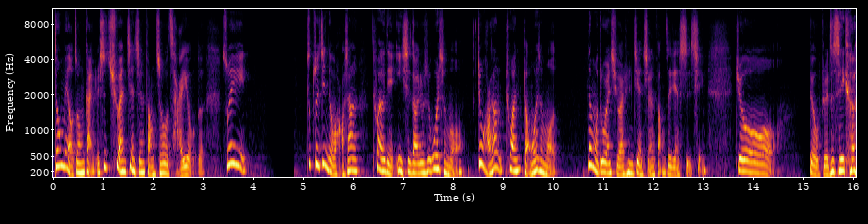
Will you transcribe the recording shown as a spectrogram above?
都没有这种感觉，是去完健身房之后才有的。所以，就最近的我好像突然有点意识到，就是为什么，就好像突然懂为什么那么多人喜欢去健身房这件事情。就对我觉得这是一个，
